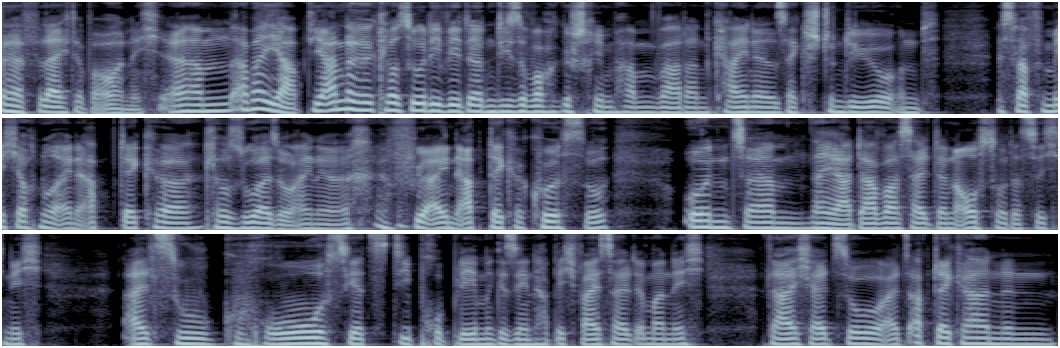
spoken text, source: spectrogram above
Äh, vielleicht aber auch nicht. Ähm, aber ja, die andere Klausur, die wir dann diese Woche geschrieben haben, war dann keine sechsstündige und es war für mich auch nur eine Abdecker-Klausur, also eine für einen Abdeckerkurs so. Und ähm, naja, da war es halt dann auch so, dass ich nicht allzu groß jetzt die Probleme gesehen habe. Ich weiß halt immer nicht, da ich halt so als Abdecker einen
